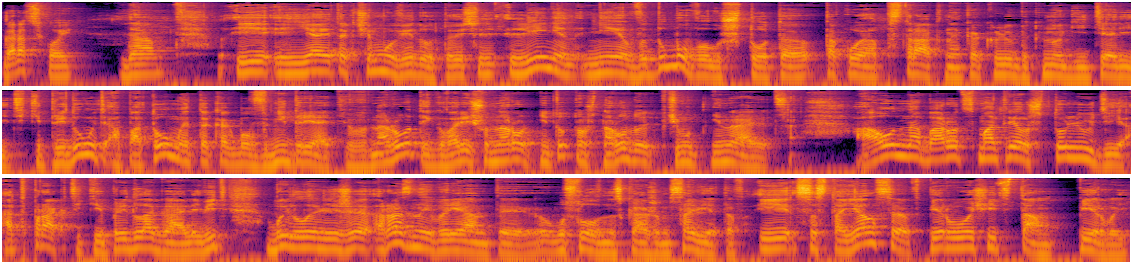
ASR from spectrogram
городской. Да. И я это к чему веду? То есть Ленин не выдумывал что-то такое абстрактное, как любят многие теоретики, придумать, а потом это как бы внедрять в народ и говорить, что народ не тот, потому что народу это почему-то не нравится. А он, наоборот, смотрел, что люди от практики предлагали. Ведь были же разные варианты, условно скажем, советов. И состоялся в первую очередь там, первый.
